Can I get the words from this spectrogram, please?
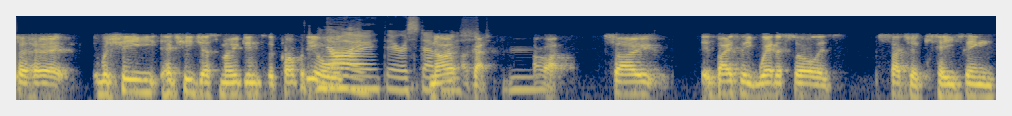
for her was she had she just moved into the property or no they're established. no? established. Okay, all right. So it basically, wetter soil is such a key thing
